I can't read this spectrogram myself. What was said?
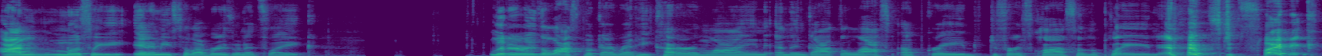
I'm mostly enemies to lovers when it's like literally the last book I read, he cut her in line and then got the last upgrade to first class on the plane. And I was just like,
